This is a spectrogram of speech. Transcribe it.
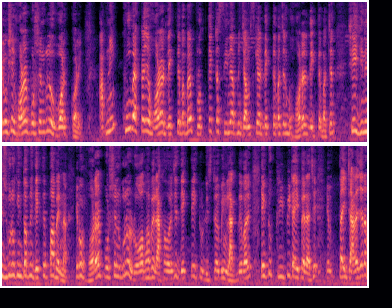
এবং সেই হরার পোর্শনগুলো ওয়ার্ক করে। আপনি খুব একটা যে হরার দেখতে পাবেন, প্রত্যেকটা সিনে আপনি জাম্পস্কেয়ার দেখতে পাচ্ছেন হরার দেখতে পাচ্ছেন, সেই জিনিসগুলো কিন্তু আপনি দেখতে পাবেন না। এবং হরার পোর্শনগুলো র ভাবে রাখা হয়েছে, দেখতে একটু ডিস্টার্বিং লাগতে পারে, একটু ক্রিপি টাইপের আছে। তাই যারা যারা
